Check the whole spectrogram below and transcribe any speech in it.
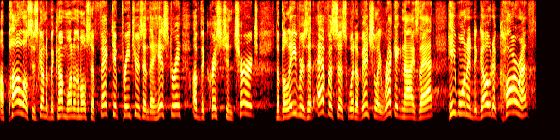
Apollos is going to become one of the most effective preachers in the history of the Christian church. The believers at Ephesus would eventually recognize that. He wanted to go to Corinth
